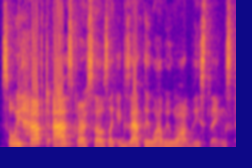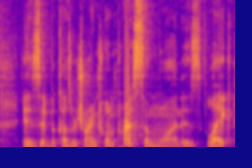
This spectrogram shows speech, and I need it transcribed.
so we have to ask ourselves like exactly why we want these things. Is it because we're trying to impress someone? Is like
